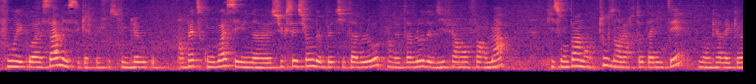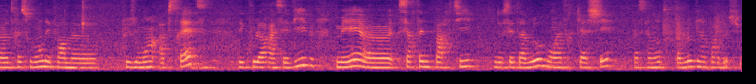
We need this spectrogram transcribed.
font écho à ça, mais c'est quelque chose qui me plaît beaucoup. En fait, ce qu'on voit, c'est une succession de petits tableaux, de tableaux de différents formats, qui sont peints tous dans leur totalité, donc avec euh, très souvent des formes euh, plus ou moins abstraites des couleurs assez vives, mais euh, certaines parties de ces tableaux vont être cachées parce qu'un autre tableau vient par-dessus.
